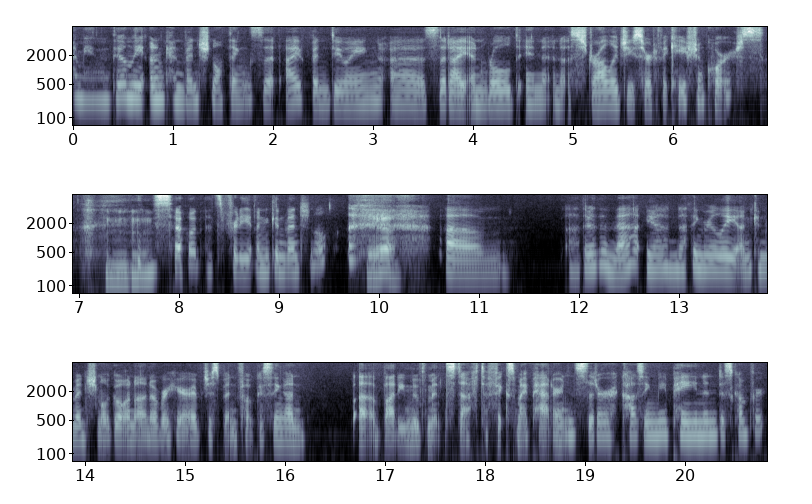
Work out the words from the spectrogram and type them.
I mean, the only unconventional things that I've been doing uh, is that I enrolled in an astrology certification course. Mm-hmm. so that's pretty unconventional. Yeah. Other than that, yeah, nothing really unconventional going on over here. I've just been focusing on uh, body movement stuff to fix my patterns that are causing me pain and discomfort.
